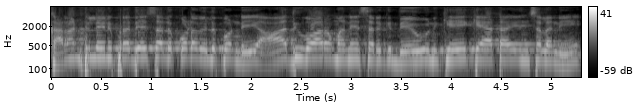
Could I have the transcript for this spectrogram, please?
కరెంటు లేని ప్రదేశాలకు కూడా వెళ్ళిపోండి. ఆదివారం అనేసరికి దేవునికే కేటాయించాలని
